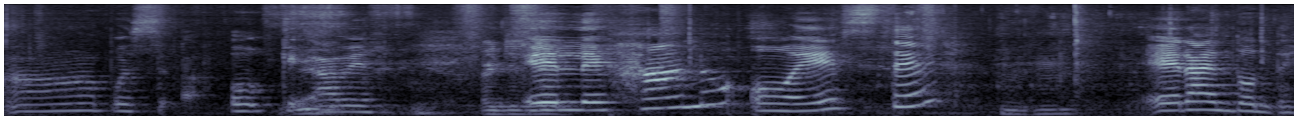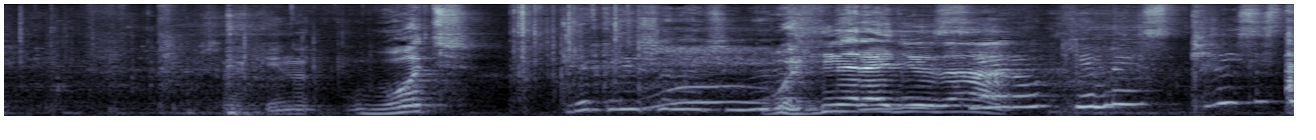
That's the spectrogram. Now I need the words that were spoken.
Ah, pues, ok, a ver. El lejano oeste era en dónde? No- What? ¿Qué que hizo la señora? When did I do that? ¿Hicieron? ¿Quién le, ¿Qué le hiciste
